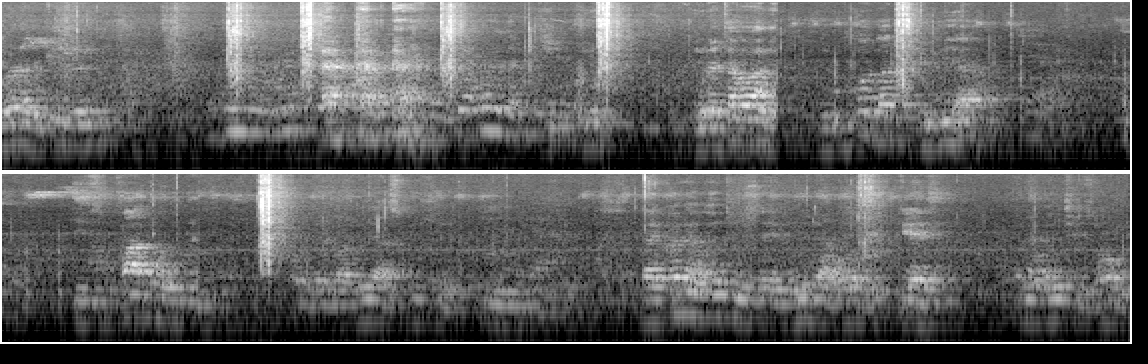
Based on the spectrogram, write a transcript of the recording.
Where are the children? Muleta. Because that area is part of the, of the Bavia speaking. Like when I went to the Muda Award, Yes. when I went to his home,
